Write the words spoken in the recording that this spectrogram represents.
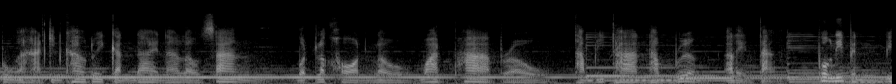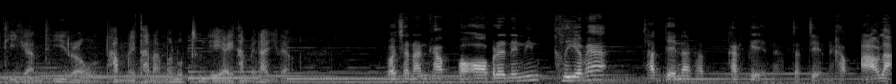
ปรุงอาหารกินข้าวด้วยกันได้นะ เราสร้างบทละครเราวาดภาพเราทำนิทานทำเรื่องอะไรต่างๆ พวกนี้เป็นวิธีการที่เราทำในฐานะมนุษย์ซึ่ง AI ทำไม่ได้อยู่แล้ว เพราะฉะนั้นครับพอประเด็นนี้เคลียร์ไหมฮะ ชัดเจนนะครับชัดเจนนะชัดเจนนะครับ เอาล่ะ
